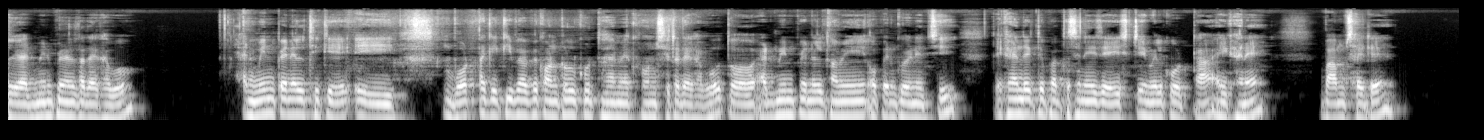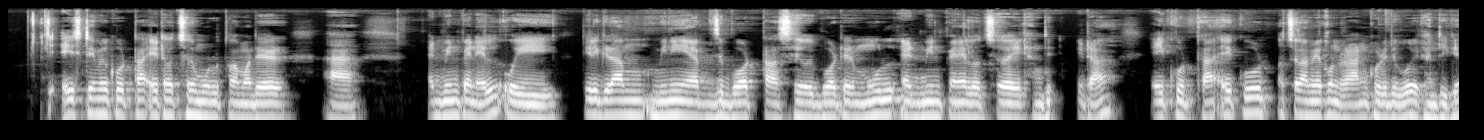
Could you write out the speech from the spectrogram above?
ওই অ্যাডমিন প্যানেলটা দেখাবো। অ্যাডমিন প্যানেল থেকে এই বটটাকে কীভাবে কন্ট্রোল করতে হয় আমি এখন সেটা দেখাবো। তো অ্যাডমিন প্যানেলটা আমি ওপেন করে নিচ্ছি। এখানে দেখতে পাচ্ছেন এই যে এইচটিএমএল কোডটা এখানে, বাম সাইডে যে এইচটিএমএল কোডটা এটা হচ্ছে মূলত আমাদের অ্যাডমিন প্যানেল ওই টেলিগ্রাম মিনি অ্যাপ যে বটটা আছে, ওই বটের মূল অ্যাডমিন প্যানেল হচ্ছে এখান থেকে এটা। এই কোডটা এই কোড হচ্ছে আমি এখন রান করে দেবো এখান থেকে।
